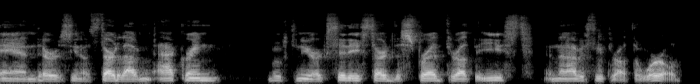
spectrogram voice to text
and there was, you know, started out in Akron, moved to New York City, started to spread throughout the East, and then obviously throughout the world.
